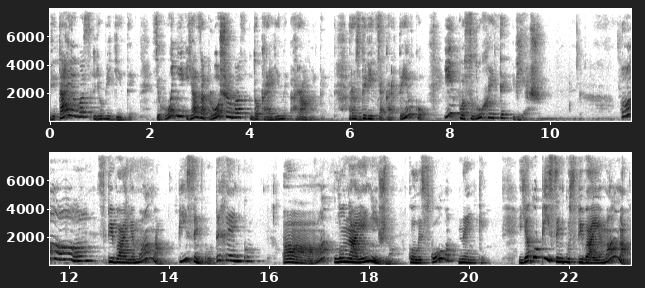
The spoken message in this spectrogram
Вітаю вас, любі діти! Сьогодні я запрошую вас до країни грамоти. Роздивіться картинку і послухайте вірш. А, співає мама пісеньку тихенько. А, лунає ніжно, колисково неньки. Яку пісеньку співає мама,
